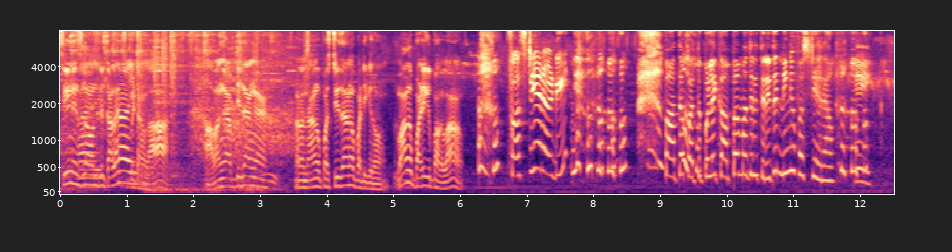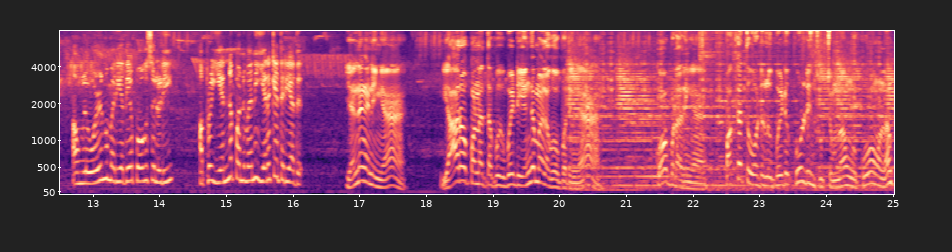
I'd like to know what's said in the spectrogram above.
சீனியர்ஸ்லாம் வந்துட்டு கலாச்சி போயிட்டாங்களா? அவங்க அப்படிதாங்க. ஆனால் நாங்கள் ஃபஸ்ட்டு தாங்க படிக்கிறோம். வாங்க பழகி பார்க்கலாம். ஃபர்ஸ்ட் இயர் ஆண்டி பார்த்தா பத்து பிள்ளைக்கு அப்பா மாதிரி தெரியுது நீங்க ஃபர்ஸ்ட் இயரா ஏய் அவங்கள ஒழுங்கு மரியாதையா போக சொல்லுடி. அப்புறம் என்ன பண்ணுவேன்னு எனக்கே தெரியாது. என்னங்க நீங்கள் யாரோ பண்ண தப்புக்கு போயிட்டு எங்கள் மேலே கோவப்படுறீங்க கோவப்படாதீங்க. பக்கத்து ஹோட்டலுக்கு போயிட்டு கூல் ட்ரிங்க்ஸ் குடிச்சோம்னா உங்கள் கோவம்லாம்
